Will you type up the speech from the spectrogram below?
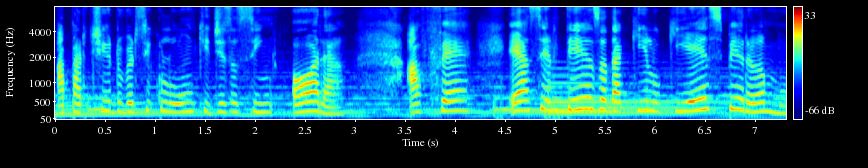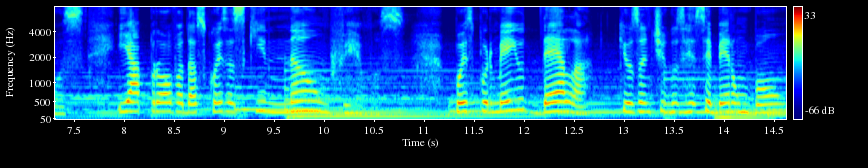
a partir do versículo 1 que diz assim: Ora, a fé é a certeza daquilo que esperamos e a prova das coisas que não vemos, pois por meio dela que os antigos receberam bom,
